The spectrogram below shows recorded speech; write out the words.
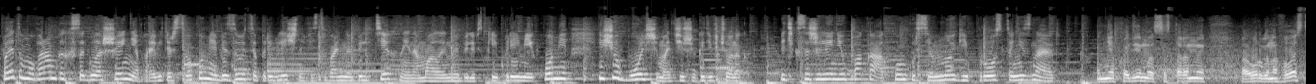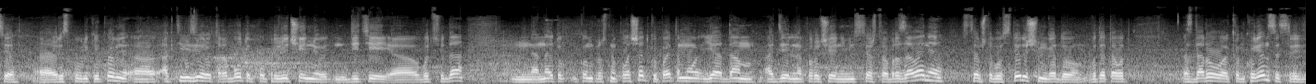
Поэтому в рамках соглашения правительство Коми обязуется привлечь на фестиваль Нобель Техно и на малые Нобелевские премии Коми еще больше мальчишек и девчонок. Ведь, к сожалению, пока о конкурсе многие просто не знают. Необходимо со стороны э, органов власти э, Республики Коми э, активизировать работу по привлечению детей вот сюда, на эту конкурсную площадку. Поэтому я дам отдельное поручение Министерству образования с тем, чтобы в следующем году вот это вот здоровая конкуренция среди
